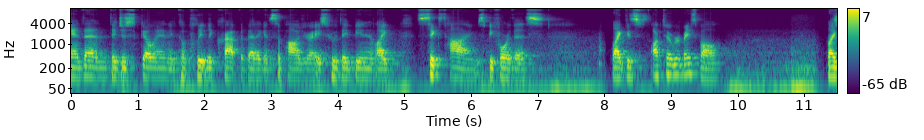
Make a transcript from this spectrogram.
And then they just go in and completely crap the bed against the Padres, who they've beaten like six times before this. Like it's October baseball. Like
